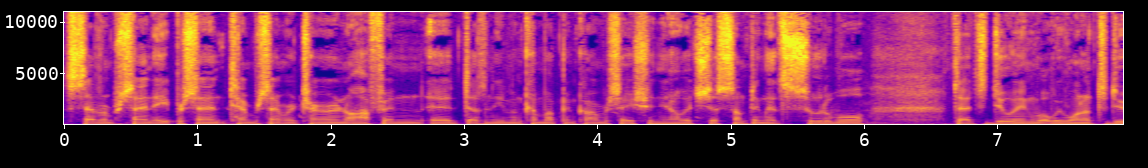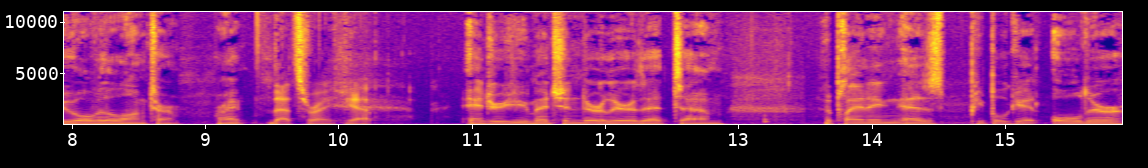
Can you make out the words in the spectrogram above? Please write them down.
7%, 8%, 10% return, often it doesn't even come up in conversation. You know, it's just something that's suitable, that's doing what we want it to do over the long term, right? That's right, yeah. Andrew, you mentioned earlier that. Um, the planning as people get older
